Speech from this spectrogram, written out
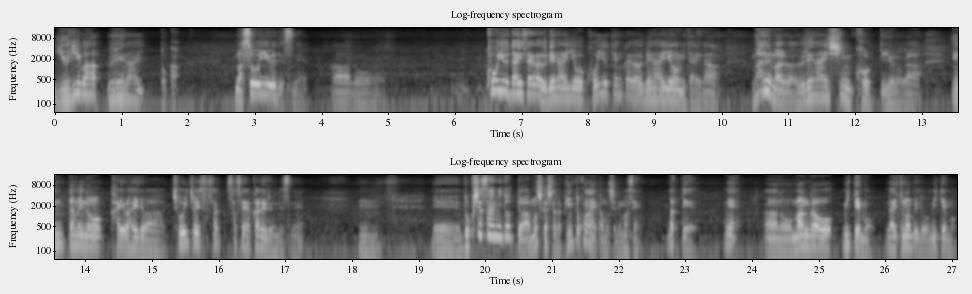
ユリは売れないとかまあそういうですねあのこういう題材は売れないよこういう展開は売れないよみたいなまるは売れない進行っていうのがエンタメの界隈ではちょいちょいささささやかれるんですね。うんえー読者さんにとってはもしかしたらピンとこないかもしれません。だってねあの漫画を見てもライトノベルを見ても、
